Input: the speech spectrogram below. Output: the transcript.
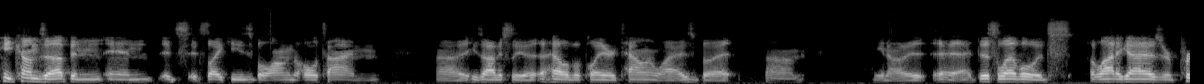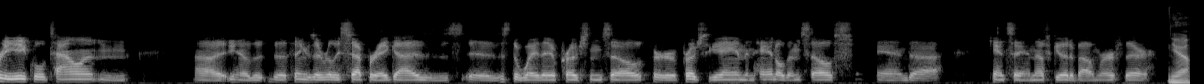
he comes up and and it's it's like he's belonged the whole time. Uh, he's obviously a, a hell of a player, talent wise, but um, you know, it, at this level, it's a lot of guys are pretty equal talent and uh, you know, the, the things that really separate guys is, is the way they approach themselves or approach the game and handle themselves. And uh, can't say enough good about Murph there. yeah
